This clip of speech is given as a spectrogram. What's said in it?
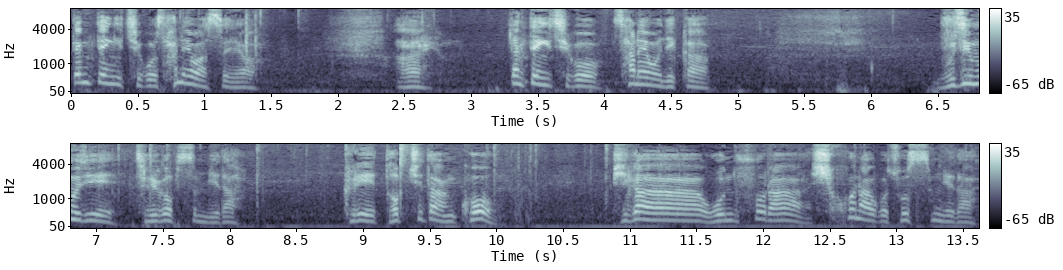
땡땡이 치고 산에 왔어요. 아, 땡땡이 치고 산에 오니까 무지무지 즐겁습니다. 그리 덥지도 않고 비가 온 후라 시원하고 좋습니다.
